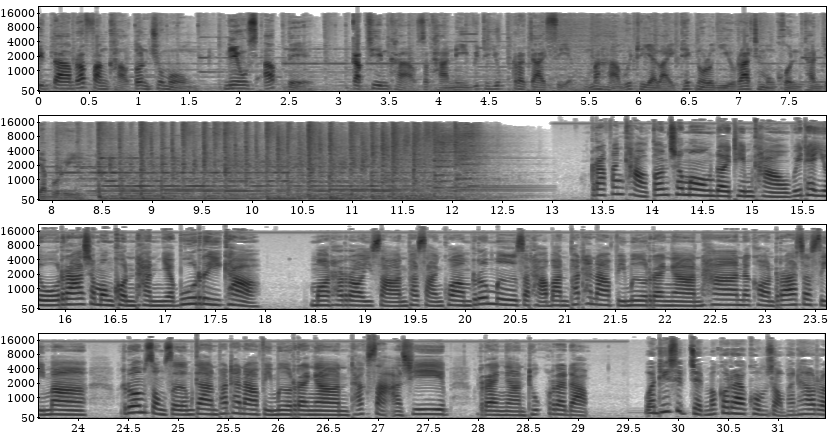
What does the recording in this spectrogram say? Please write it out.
ติดตามรับฟังข่าวต้นชั่วโมง News Update กับทีมข่าวสถานีวิทยุกระจายเสียงมมหาวิทยาลัยเทคโนโลยีราชมงคลธัญบุรี รับฟังข่าวต้นชั่วโมงโดยทีมข่าววิทยุราชมงคลธัญบุรีค่ะมทรอีสานผสานความร่วมมือสถาบันพัฒนาฝีมือแรงงาน 5 นครราชสีมา ร่วมส่งเสริมการพัฒนาฝีมือแรงงาน ทักษะอาชีพ แรงงานทุกระดับ วันที่ 17 มกราคม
